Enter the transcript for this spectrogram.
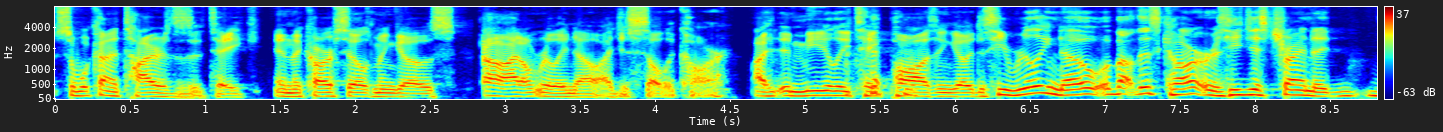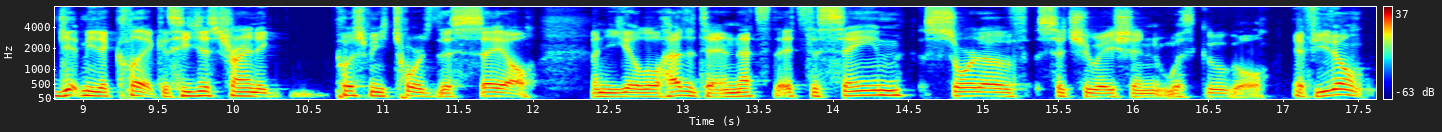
So what kind of tires does it take? And the car salesman goes, Oh, I don't really know. I just sell the car. I immediately take pause and go, Does he really know about this car? Or is he just trying to get me to click? Is he just trying to push me towards this sale? And you get a little hesitant. And that's it's the same sort of situation with Google. If you don't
